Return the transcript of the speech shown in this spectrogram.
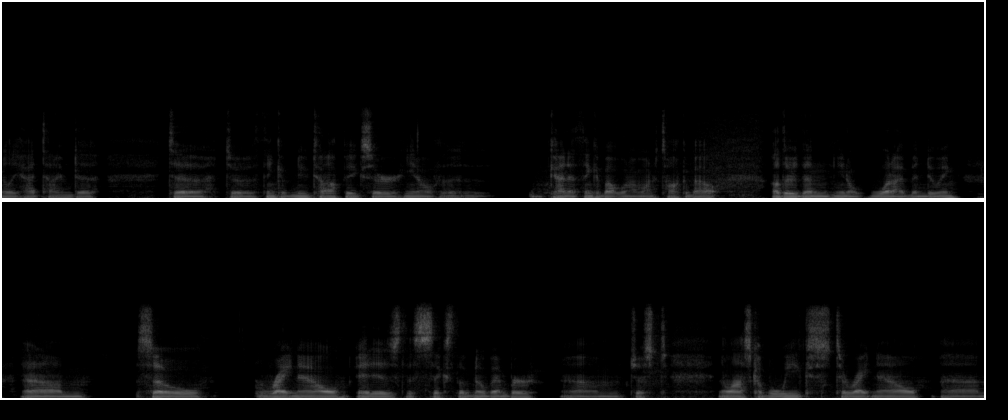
really had time to to to think of new topics or you know uh, kind of think about what I want to talk about, other than you know what I've been doing. Um, so right now it is the 6th of November. Um, just in the last couple weeks to right now um,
